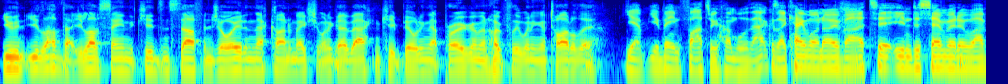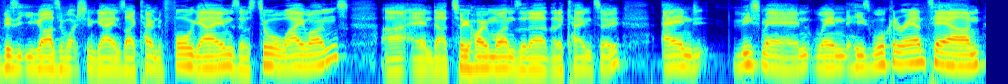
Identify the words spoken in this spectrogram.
you you love that. You love seeing the kids and stuff enjoy it, and that kind of makes you want to go back and keep building that program and hopefully winning a title there. Yeah, you've been far too humble with that because I came on over to in December to uh, visit you guys and watch some games. I came to four games. There was two away ones uh, and uh, two home ones that uh, that I came to. And this man, when he's walking around town,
